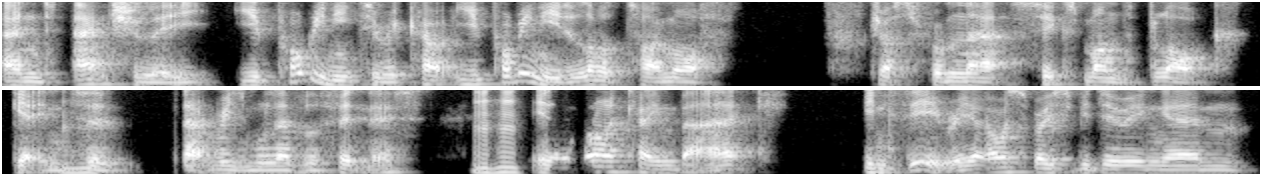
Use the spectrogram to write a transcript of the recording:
And actually, you probably need to recover. You probably need a lot of time off just from that six month block getting to that reasonable level of fitness. Mhm. You know, when I came back, in theory, I was supposed to be doing um,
